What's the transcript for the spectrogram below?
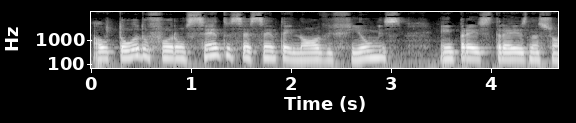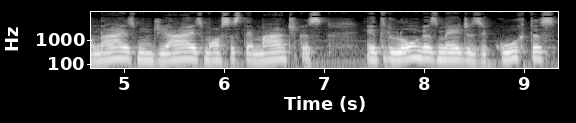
Ao todo foram 169 filmes em pré-estreias nacionais, mundiais, mostras temáticas, entre longas, médias e curtas,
